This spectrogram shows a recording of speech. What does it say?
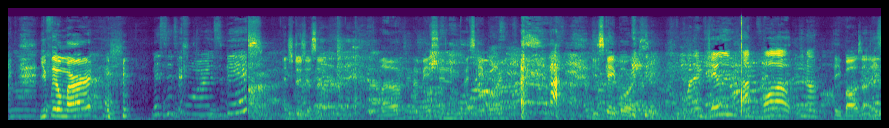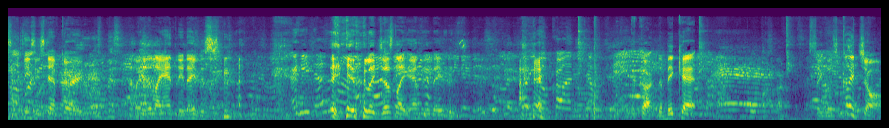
feel- You feel marred? Mrs. Hornsby. Introduce yourself. Hello, I'm Mason. I skateboard. He skateboards. My name's Jalen. I ball out, you know. He balls out. He's, he thinks he's Steph Curry, but he look like Anthony Davis. And he does. he look just like Anthony Davis. Oh, you know, Karl-Anthony the big cat. So he was good, y'all.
